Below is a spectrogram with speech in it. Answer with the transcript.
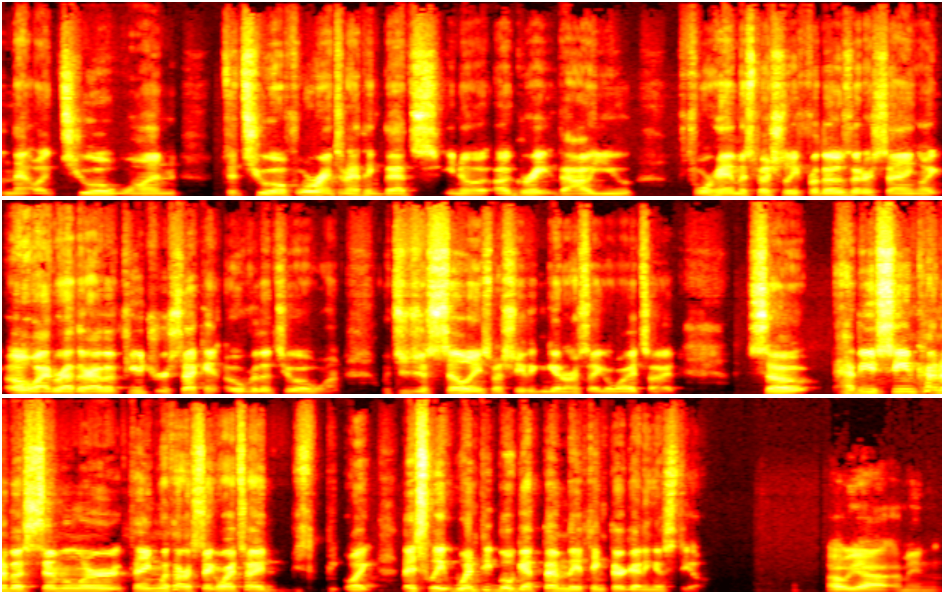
in that like 201 to 204 range, and I think that's you know a great value for him, especially for those that are saying like, "Oh, I'd rather have a future second over the 201," which is just silly, especially if you can get Arcega Whiteside. So, have you seen kind of a similar thing with our Arcega Whiteside? Like, basically, when people get them, they think they're getting a steal. Oh yeah, I mean,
